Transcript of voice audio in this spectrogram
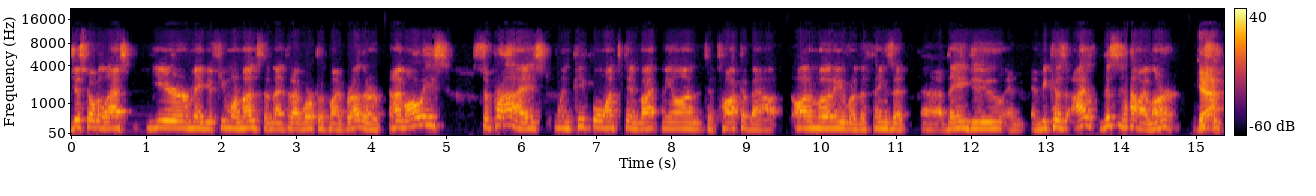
just over the last year, maybe a few more months than that, that I've worked with my brother, and I'm always surprised when people want to invite me on to talk about automotive or the things that uh, they do and and because i this is how i learn. This yeah. is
